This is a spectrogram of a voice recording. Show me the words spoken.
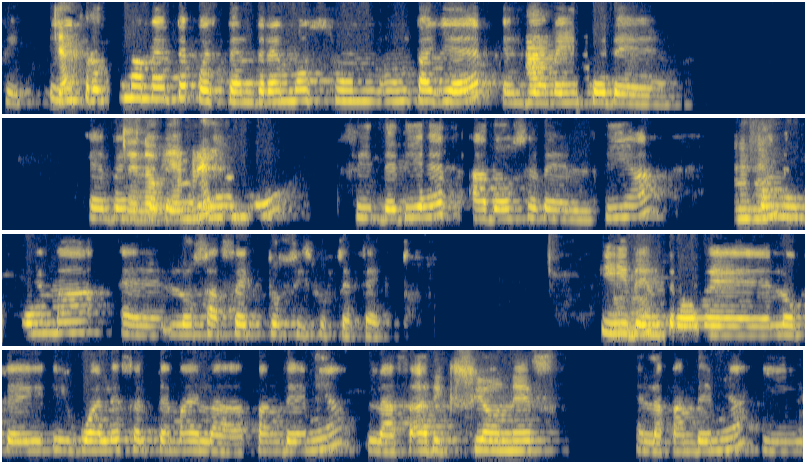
Sí. Y próximamente, pues, tendremos un, un, taller el día 20 de, el 20 de noviembre. De noviembre sí, de 10 a 12 del día, con el tema eh, los afectos y sus efectos. Y dentro de lo que igual es el tema de la pandemia, las adicciones en la pandemia, y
